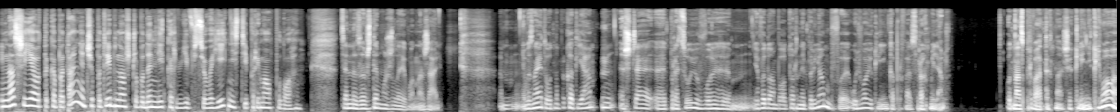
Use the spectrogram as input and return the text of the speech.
І в нас ще є от таке питання: чи потрібно, щоб один лікар вів всю вагітність і приймав пологи? Це не завжди можливо, на жаль. Ви знаєте, от, наприклад, я ще працюю в я веду амбулаторний прийом в у Львові клініка професора Хміля одна з приватних наших клінік Львова.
